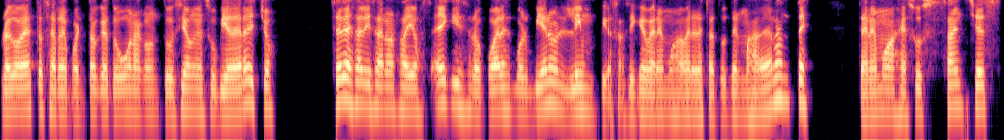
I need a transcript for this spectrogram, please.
Luego de esto se reportó que tuvo una contusión en su pie derecho. Se les realizaron rayos X, los cuales volvieron limpios. Así que veremos a ver el estatuto más adelante. Tenemos a Jesús Sánchez,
